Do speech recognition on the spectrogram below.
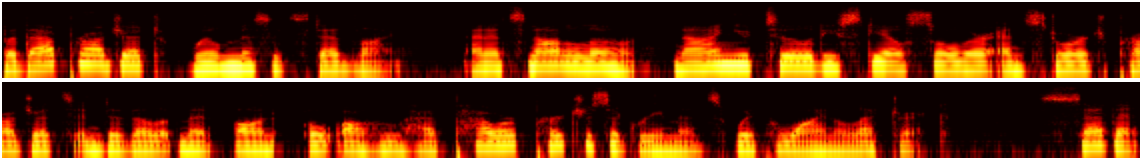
But that project will miss its deadline. And it's not alone. Nine utility scale solar and storage projects in development on Oahu have power purchase agreements with Hawaiian Electric. Seven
